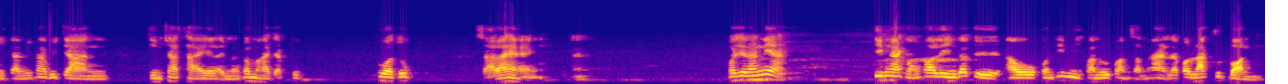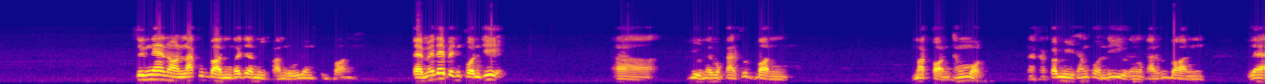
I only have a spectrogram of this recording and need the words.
มีการวิพากษ์วิจารณ์ทีมชาติไทยอะไรมันก็มาจากทุกทั่วทุกสารแห่งนะเพราะฉะนั้นเนี่ยทีมงานของพอลิงก็คือเอาคนที่มีความรู้ความสามารถแล้วก็รักฟุตบอล ซึ่งแน่นอนรักฟุตบอลก็จะมีความรู้เรื่องฟุตบอล แต่ไม่ได้เป็นคนที่อออยู่ในวงการฟุตบอลมาก่อนทั้งหมดนะครับก็มีทั้งคนที่อยู่ในวงการฟุตบอลและ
